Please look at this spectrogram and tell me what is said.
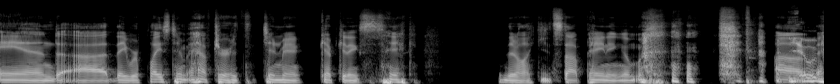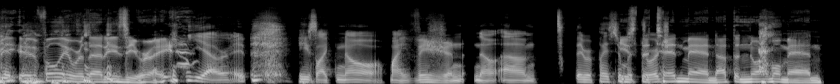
and uh, they replaced him after Tin Man kept getting sick. They're like, you'd stop painting him. Would be, if only it were that easy, right? yeah, right. He's like, no, my vision. No, um, they replaced him He's with the George. Ted man, not the normal man.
